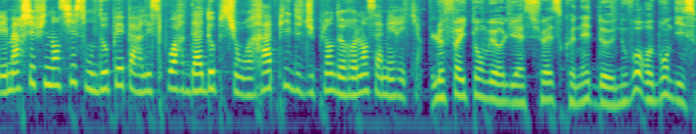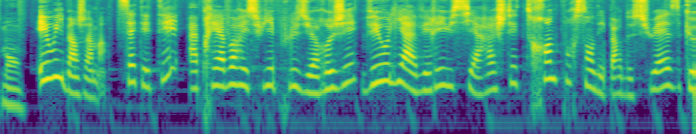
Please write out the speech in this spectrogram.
Les marchés financiers sont dopés par l'espoir d'adoption rapide du plan de relance américain. Le feuilleton Veolia Suez connaît de nouveaux rebondissements. Et oui Benjamin, cet été, après avoir essuyé plusieurs rejets, Veolia avait réussi à racheter 30% des parts de Suez que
